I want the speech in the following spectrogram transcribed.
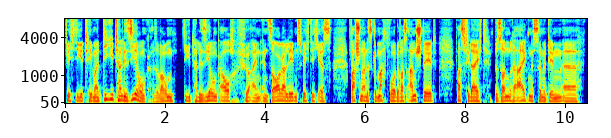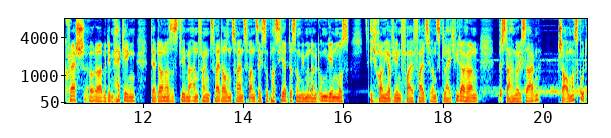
wichtige Thema Digitalisierung. Also warum Digitalisierung auch für einen Entsorger lebenswichtig ist, was schon alles gemacht wurde, was ansteht, was vielleicht besondere Ereignisse mit dem äh, Crash oder mit dem Hacking der Donner-Systeme Anfang 2022 so passiert ist und wie man damit umgehen muss. Ich freue mich auf jeden Fall, falls wir uns gleich wieder hören. Bis dahin würde ich sagen, ciao, mach's gut.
